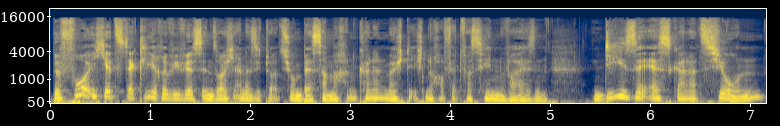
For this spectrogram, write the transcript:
Bevor ich jetzt erkläre, wie wir es in solch einer Situation besser machen können, möchte ich noch auf etwas hinweisen. Diese Eskalation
